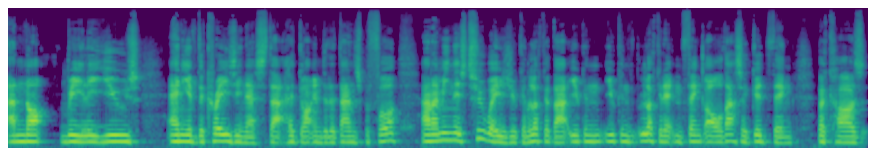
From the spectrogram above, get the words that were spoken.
and not really use any of the craziness that had got him to the dance before. And I mean, there's two ways you can look at that. You can you can look at it and think, oh, that's a good thing because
